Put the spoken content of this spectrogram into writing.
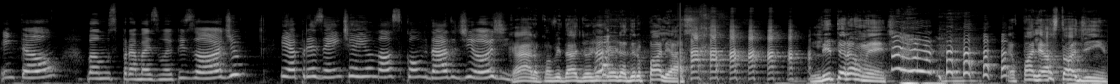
Então, vamos para mais um episódio e apresente aí o nosso convidado de hoje. Cara, o convidado de hoje é um verdadeiro palhaço. Literalmente. É o palhaço todinho.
